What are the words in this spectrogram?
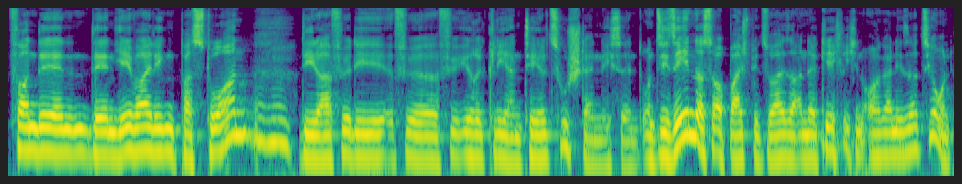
von den den jeweiligen Pastoren, mhm. die da für die für für ihre Klientel zuständig sind. Und Sie sehen das auch beispielsweise an der kirchlichen Organisation.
